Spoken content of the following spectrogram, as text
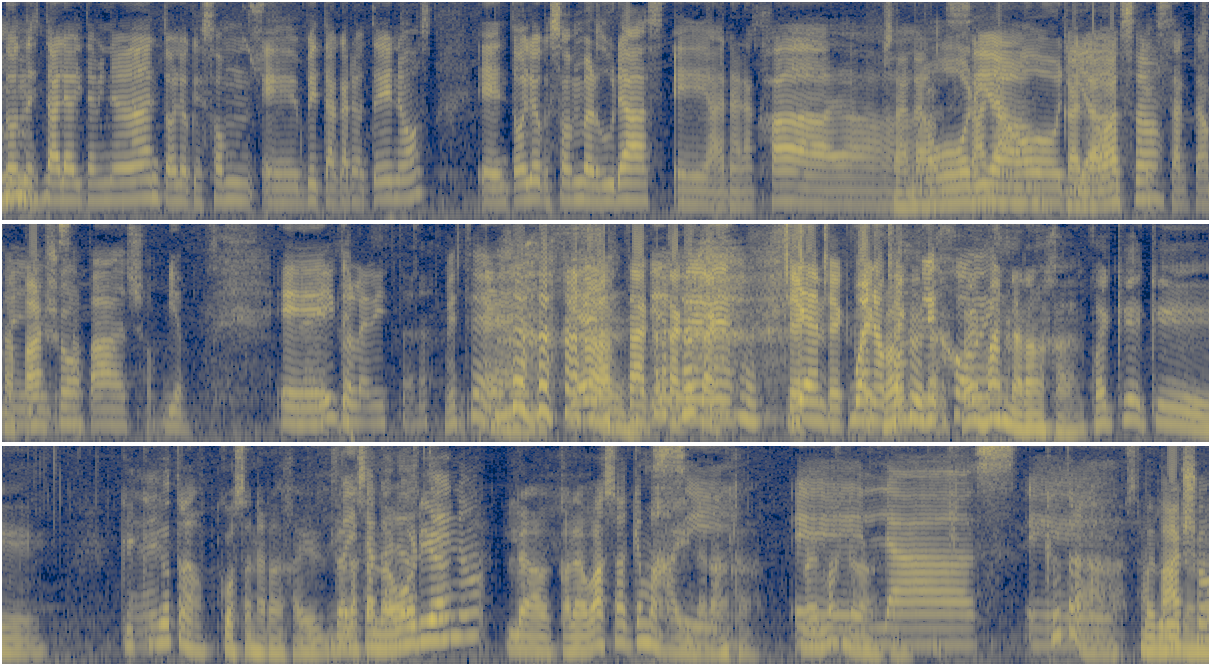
¿Dónde está la vitamina A? En todo lo que son eh, beta-carotenos, en todo lo que son verduras eh, anaranjadas, zanahoria, calabaza, zapallo. zapallo. Bien. Eh, Ahí con la lista. ¿Viste? Bien, tac, tac, tac. Check, check, bueno, complejo. hay más naranja. ¿Qué, qué, qué, otras cosas naranja hay? La, zanahoria, la calabaza, ¿qué más hay naranja? No hay más eh, naranja. Las, eh, ¿Qué otras? Zapallo.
